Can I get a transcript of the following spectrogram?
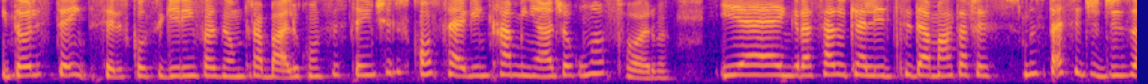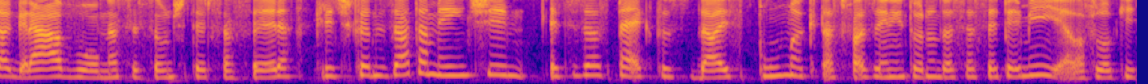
Então eles têm, se eles conseguirem fazer um trabalho consistente, eles conseguem caminhar de alguma forma. E é engraçado que a Lídice da Mata fez uma espécie de desagravo na sessão de terça-feira, criticando exatamente esses aspectos da espuma que está se fazendo em torno dessa CPMI. Ela falou que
